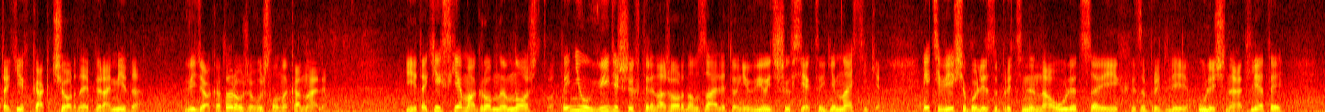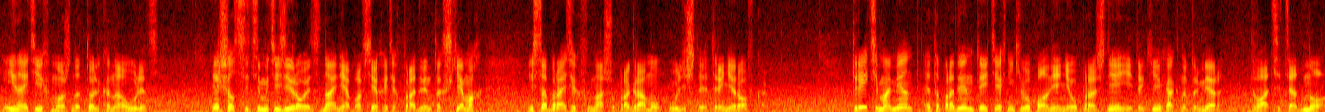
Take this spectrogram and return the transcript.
таких как черная пирамида, видео о которой уже вышло на канале. И таких схем огромное множество. Ты не увидишь их в тренажерном зале, ты не увидишь их в секции гимнастики. Эти вещи были изобретены на улице, их изобрели уличные атлеты, и найти их можно только на улице. Я решил систематизировать знания обо всех этих продвинутых схемах и собрать их в нашу программу «Уличная тренировка». Третий момент – это продвинутые техники выполнения упражнений, такие как, например, 21.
